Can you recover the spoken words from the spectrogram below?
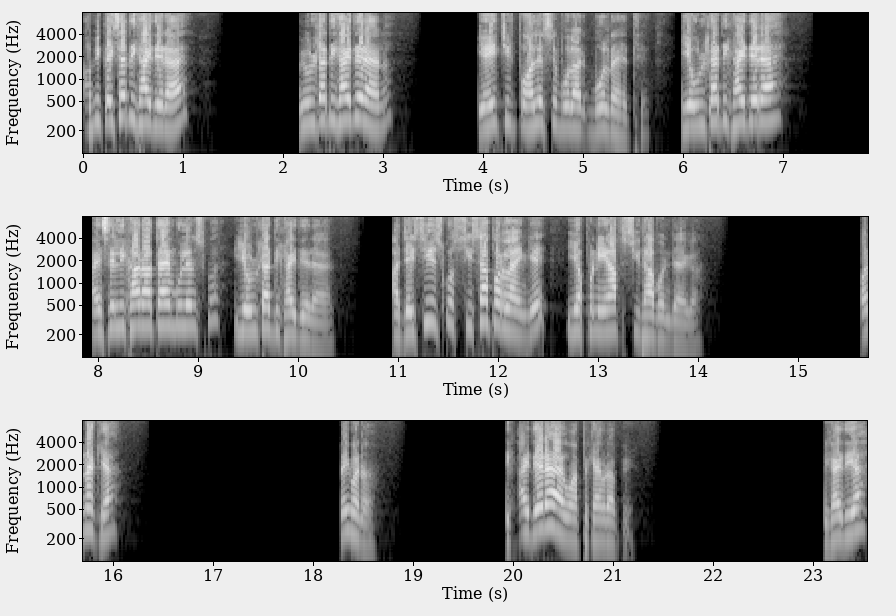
अभी कैसा दिखाई दे रहा है? अभी उल्टा दिखाई दे रहा है ना? यही चीज़ पहले से बोला, बोल रहे थे। ये उल्टा दिखाई दे रहा है? ऐसे लिखा रहता है एंबुलेंस पर, ये उल्टा दिखाई दे रहा है। और जैसे ही इसको शीशा पर लाएँगे, ये अपने आप सीधा बन जाएगा। बना क्या? नहीं बना। दिखाई दे रहा है वहाँ पे कैमरा पे। दिखाई दिया?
